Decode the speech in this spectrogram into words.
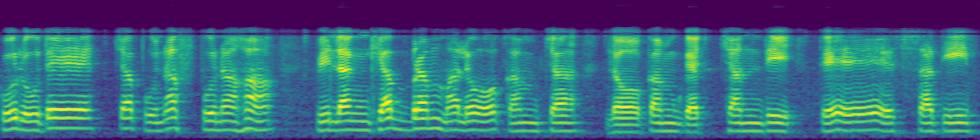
कुरुते च पुनः पुनः विलङ्घ्य ब्रह्मलोकं च लोकं गच्छन्ति ते सति।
